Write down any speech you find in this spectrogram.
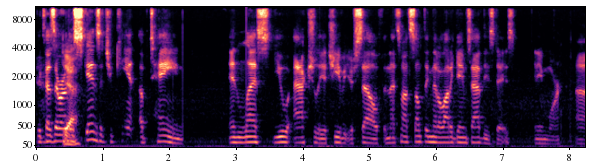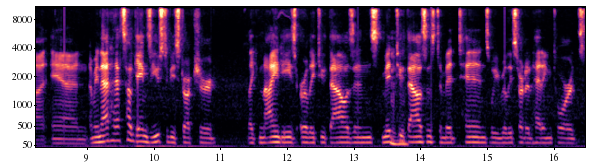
Because there are Yeah. those skins that you can't obtain unless you actually achieve it yourself and that's not something that a lot of games have these days anymore. Uh, and i mean that that's how games used to be structured like 90s early 2000s mid 2000s to mid 10s we really started heading towards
